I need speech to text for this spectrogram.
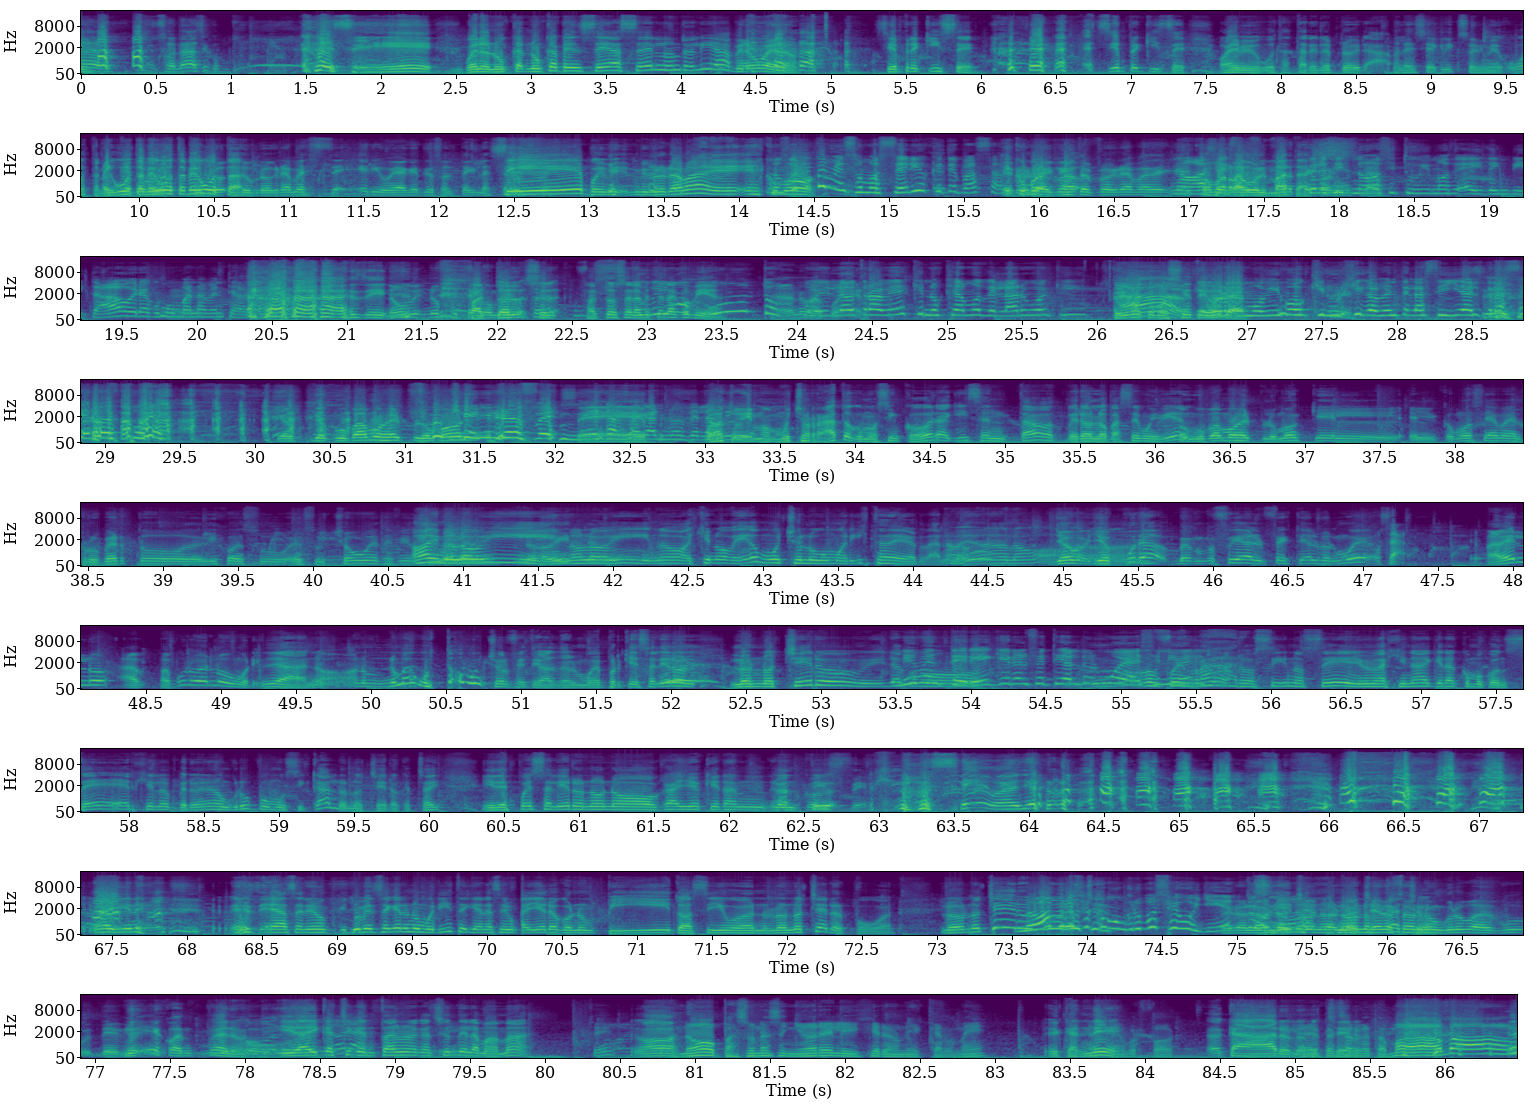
Sonaba así como... sí. Bueno, nunca, nunca pensé hacerlo en realidad, pero bueno. Siempre quise. siempre quise. Oye, a mí me gusta estar en el programa, le decía Crix. A mí me gusta, me que gusta, me gusta, me gusta. Tu programa es serio, vea que te soltáis las Sí, pues mi, mi programa es, es como. Nosotros también somos serios, ¿qué te pasa? Es como- visto el programa de... No, como sí, Raúl Mata. Pero si no, si estuvimos ahí de invitado, era como humanamente hablando. sí. No, no faltó, ¿sabes? faltó solamente la comida. Juntos, Ah, no pues, la otra vez que nos quedamos de largo aquí. Estuvimos como Ah, Que siete nos horas. removimos quirúrgicamente la silla del trasero después. Que, que ocupamos el plumón. Sí, enfermera a sacarnos de la no, tuvimos mucho rato, como cinco horas aquí sentados, pero lo pasé muy bien. Ocupamos el plumón que el, el ¿cómo se llama? El Ruperto dijo en su en su show este Ay, no lo vi, viste? no lo vi, no, es que no veo mucho los humoristas de verdad, no, no, no. Yo, yo pura me fui al Festival Bermúdez, o sea, para verlo, para puro verlo humoristas. Ya, no, no, no me gustó mucho el Festival del Mue, porque salieron los nocheros y era Ni me enteré que era el Festival del Mue, a No, ese fue nivel. yo. raro, sí, no sé. Yo me imaginaba que eran como conserje, pero era un grupo musical los nocheros, ¿cachai? Y después salieron unos gallos que eran Los antiguos. No sé, weón. Yo, no- yo pensé que eran humoristas que iban a hacer un caballero con un pito así, weón. Los nocheros, pues, weón. Los nocheros. No, los pero eso es como un grupo cebollento, Pero los no, nocheros, no, los no los nocheros son un grupo de, viejos. Bueno, y de ahí caché cantaron una canción de la mamá. ¿sí? Ah, No, pasó una señora y le dijeron el carnet. el Carnet, carnet. por favor. Ah, Claro, Y a cantar, mamá,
